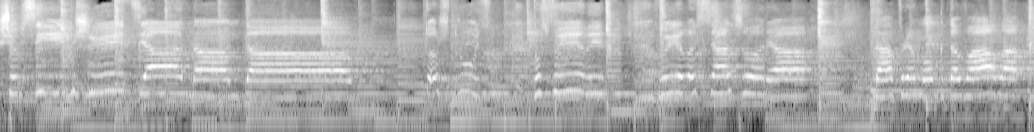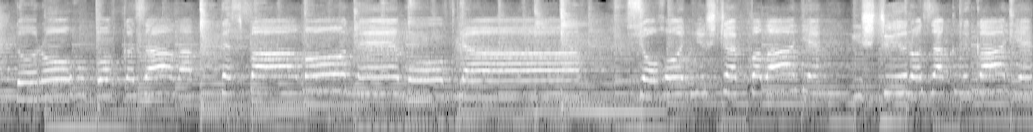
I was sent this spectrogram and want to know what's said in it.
що всім життя нам дав. Тож, друзі, посили з'явилася зоря, напрямок давала, дорогу показала, де спало немовля. Сьогодні ще палає і щиро закликає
